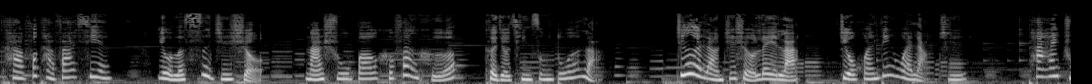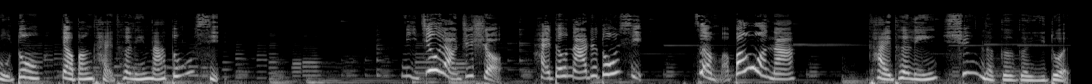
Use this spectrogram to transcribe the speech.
卡夫卡发现，有了四只手，拿书包和饭盒可就轻松多了。这两只手累了，就换另外两只。他还主动要帮凯特琳拿东西。你就两只手，还都拿着东西，怎么帮我拿？凯特琳训了哥哥一顿。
